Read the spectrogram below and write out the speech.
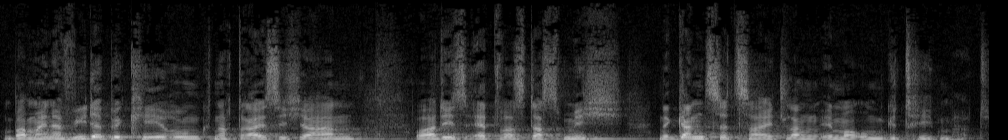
Und bei meiner Wiederbekehrung nach 30 Jahren war dies etwas, das mich eine ganze Zeit lang immer umgetrieben hat.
